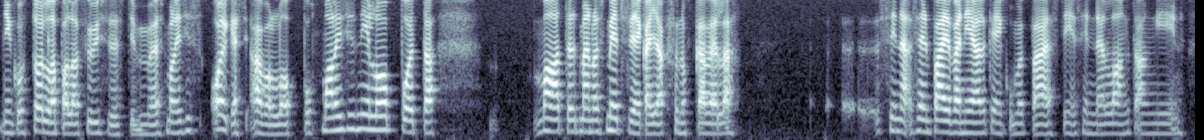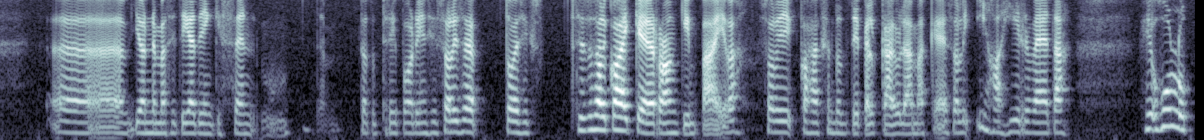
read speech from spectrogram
niin kuin todella paljon fyysisesti myös. Mä olin siis oikeasti aivan loppu. Mä olin siis niin loppu, että mä ajattelin, että mä en olisi metriäkään jaksanut kävellä äh, sinä, sen päivän jälkeen, kun me päästiin sinne Langtangiin, öö, jonne mä sitten jätinkin sen tota, tripodin. Siis se oli se toisiksi, siis se oli kaikkein rankin päivä. Se oli kahdeksan tuntia pelkkää ylämäkeä. Se oli ihan hirveetä hullu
